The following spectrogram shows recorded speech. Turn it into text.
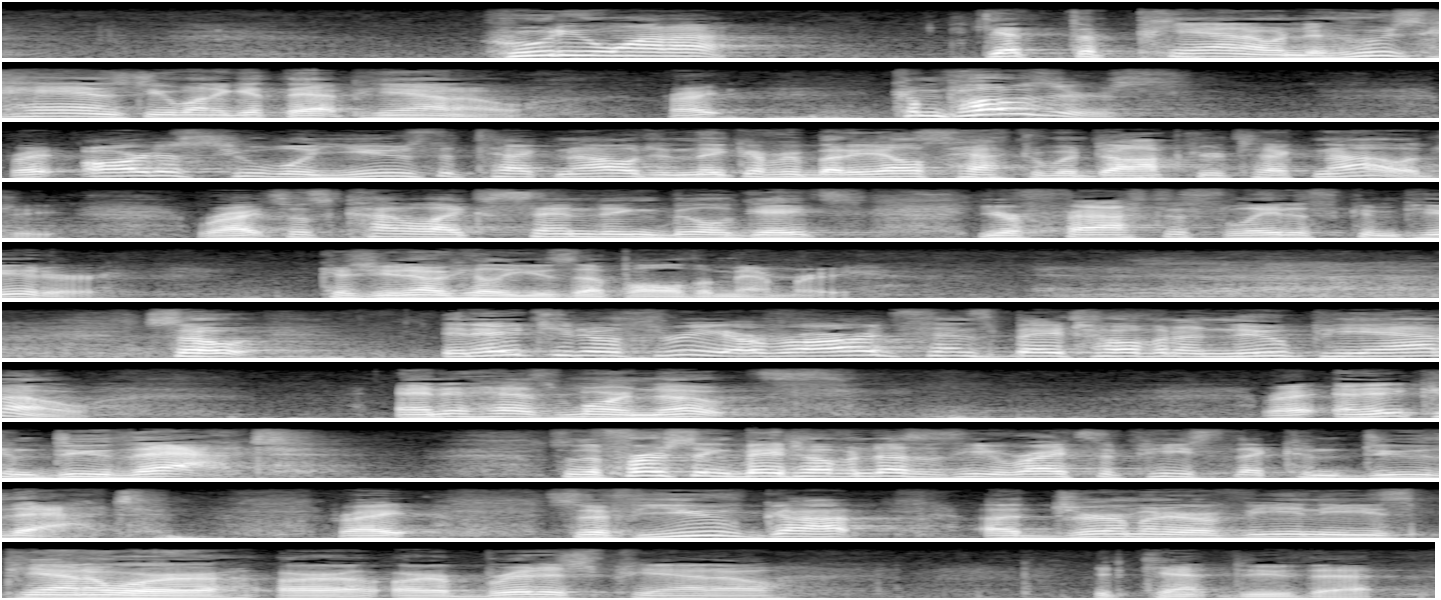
who do you want to get the piano, into whose hands do you want to get that piano, right? Composers, right? Artists who will use the technology and make everybody else have to adopt your technology, right? So it's kind of like sending Bill Gates your fastest, latest computer, because you know he'll use up all the memory, so in 1803, Erard sends Beethoven a new piano, and it has more notes, right? And it can do that. So the first thing Beethoven does is he writes a piece that can do that, right? So if you've got a German or a Viennese piano or, or, or a British piano, it can't do that.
